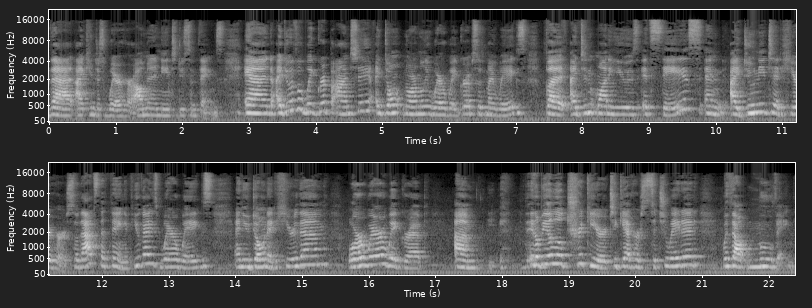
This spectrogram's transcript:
that I can just wear her. I'm gonna need to do some things. And I do have a wig grip on today. I don't normally wear wig grips with my wigs, but I didn't wanna use It Stays and I do need to adhere her. So that's the thing. If you guys wear wigs and you don't adhere them or wear a wig grip, um, it'll be a little trickier to get her situated without moving.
